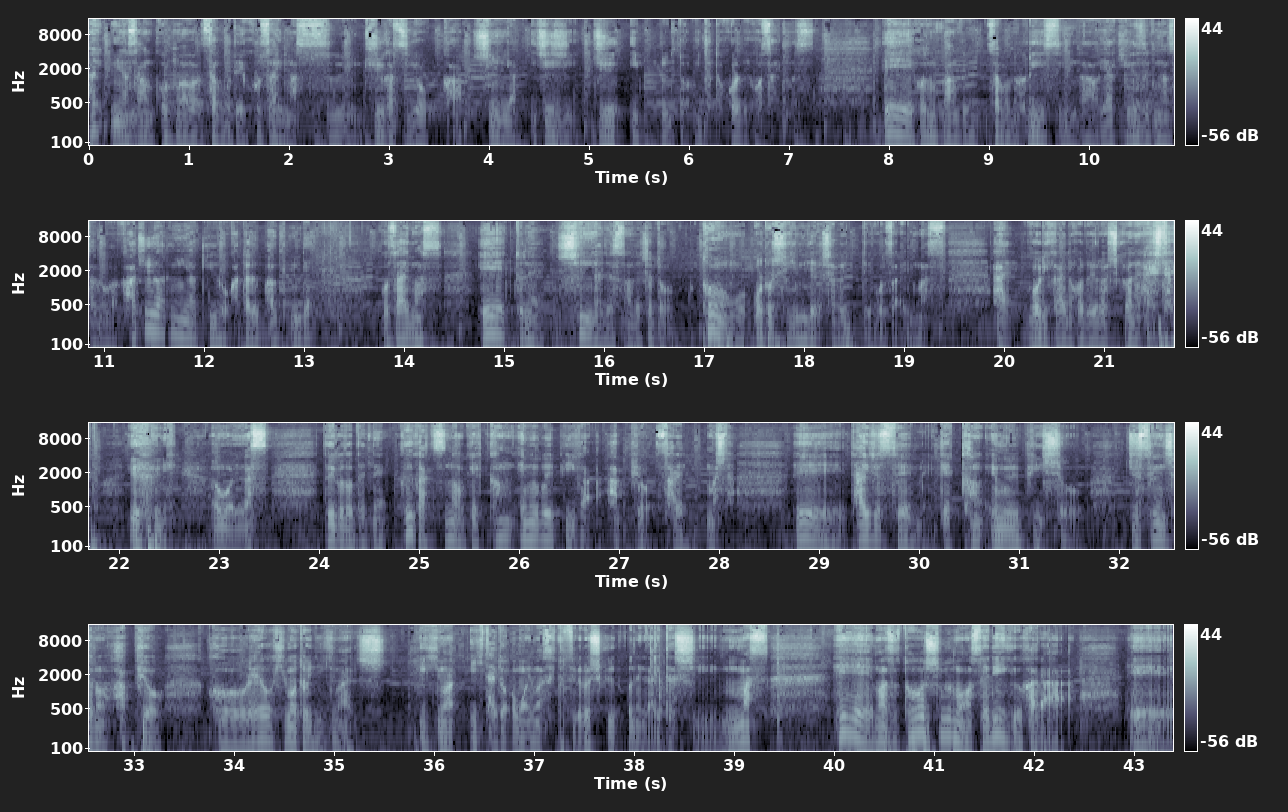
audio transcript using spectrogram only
はい、皆さんこんばんは、ザボでございます。10月4日深夜1時11分といったところでございます。えー、この番組、ザボのフリースインガー野球好きなザボがカジュアルに野球を語る番組でございます。えー、っとね、深夜ですので、ちょっとトーンを落とし気味で喋ってございます。はい、ご理解のほどよろしくお願いしたいというふうに思います。ということでね、9月の月間 MVP が発表されました。えー、体術生命月間 MVP 賞受選者の発表。これを紐解いていきましいきまいきたいと思います。一つよろしくお願いいたします。えー、まず投手部門セリーグからえー、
